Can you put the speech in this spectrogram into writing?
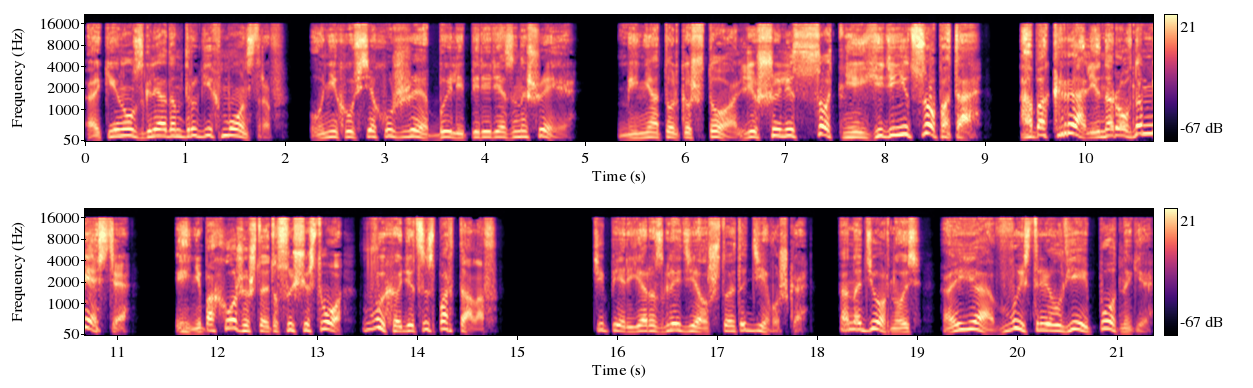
Окинул взглядом других монстров. У них у всех уже были перерезаны шеи. Меня только что лишили сотни единиц опыта. Обокрали на ровном месте. И не похоже, что это существо выходец из порталов. Теперь я разглядел, что это девушка. Она дернулась, а я выстрелил ей под ноги.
